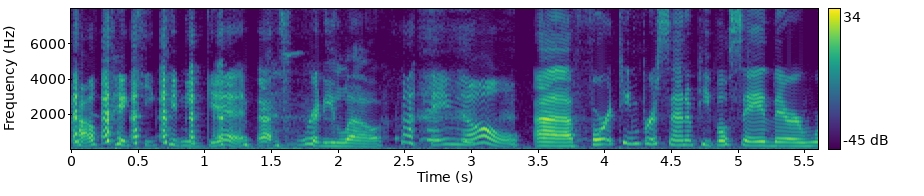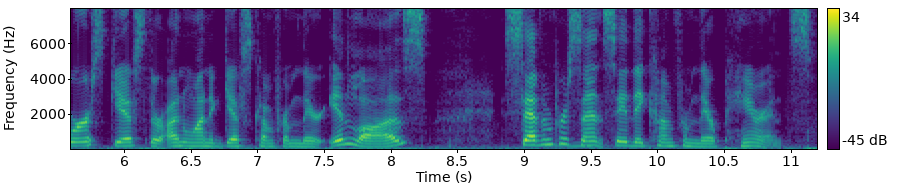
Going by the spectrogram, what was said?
How picky can you get? That's pretty low. I know. Uh, 14% of people say their worst gifts, their unwanted gifts, come from their in laws. 7% say they come from their parents.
